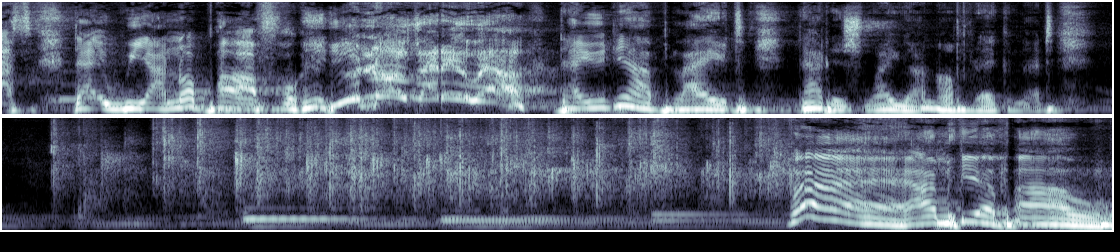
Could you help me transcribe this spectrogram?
us that we are not powerful. You know very well that you didn't apply it. That is why you are not pregnant. Hey, I'm here, pal.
